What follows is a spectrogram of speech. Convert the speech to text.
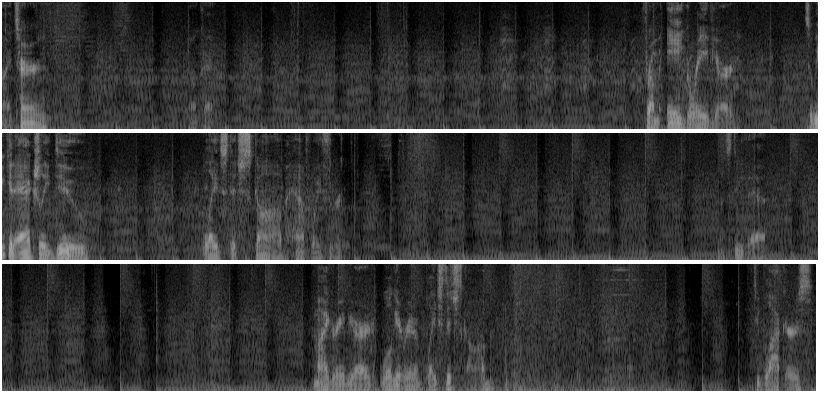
My turn. Okay. from a graveyard. So we could actually do Blade Stitch Skaab halfway through. Let's do that. My graveyard. We'll get rid of Blade Stitch Skaab. Two blockers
